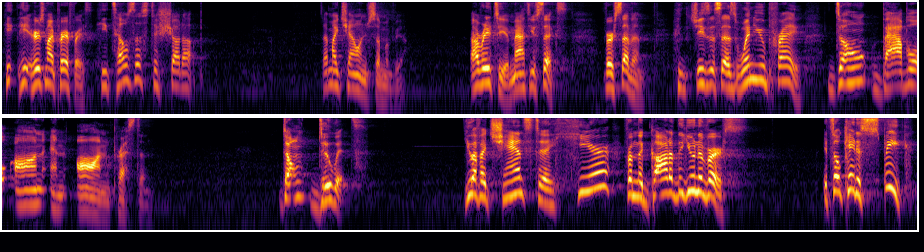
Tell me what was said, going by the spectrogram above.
He, he, here's my paraphrase He tells us to shut up. That might challenge some of you. I'll read it to you Matthew 6, verse 7. Jesus says, When you pray, don't babble on and on, Preston. Don't do it. You have a chance to hear from the God of the universe. It's okay to speak,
